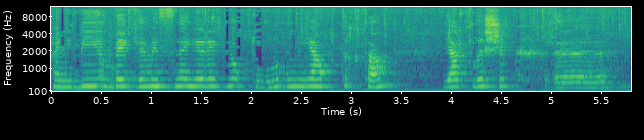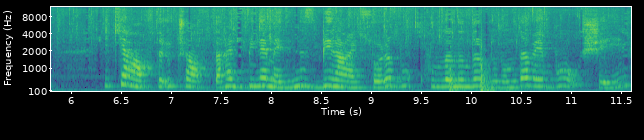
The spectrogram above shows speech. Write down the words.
hani bir yıl beklemesine gerek yoktu. Bunu bunu yaptıktan yaklaşık e, iki hafta, üç hafta hadi bilemediniz bir ay sonra bu kullanılır durumda ve bu şeyi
